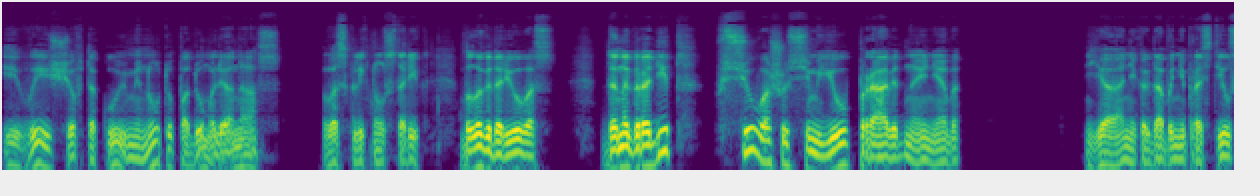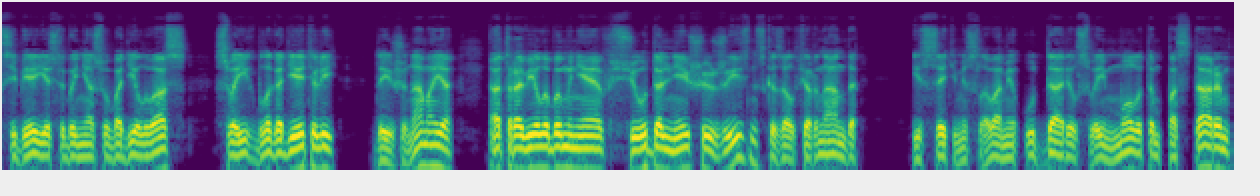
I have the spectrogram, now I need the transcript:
И вы еще в такую минуту подумали о нас, — воскликнул старик. — Благодарю вас. Да наградит всю вашу семью праведное небо. Я никогда бы не простил себе, если бы не освободил вас, своих благодетелей, да и жена моя — отравила бы мне всю дальнейшую жизнь, — сказал Фернандо, и с этими словами ударил своим молотом по старым,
